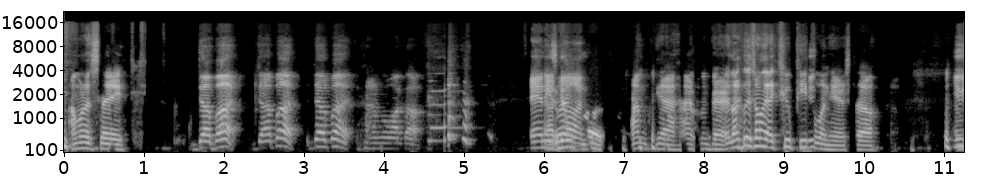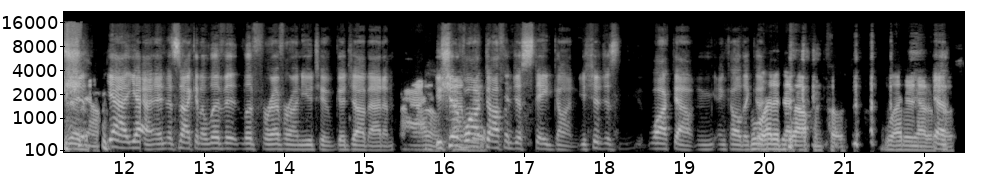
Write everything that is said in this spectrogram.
I'm gonna say, the butt, da butt, da butt. I'm gonna walk off. And he's gone. I'm yeah, I'm embarrassed. Luckily, there's only like two people in here, so You should, now. yeah, yeah, and it's not going to live it live forever on YouTube. Good job, Adam. You should have walked good. off and just stayed gone. You should have just walked out and, and called it We'll good. edit that off in post. We'll edit it out in Yeah. post.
